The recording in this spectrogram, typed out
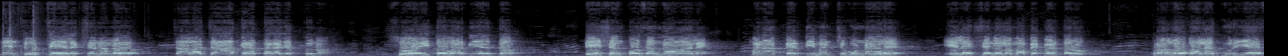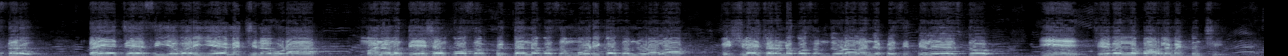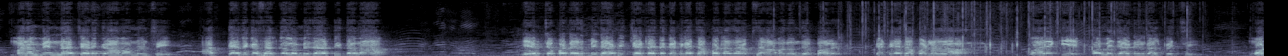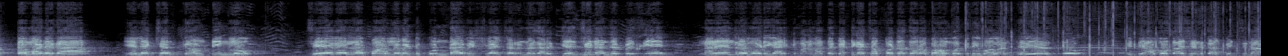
నేను వచ్చే ఎలక్షన్లలో చాలా జాగ్రత్తగా చెప్తున్నా. సోయితో వర్క్ చేద్దాం. దేశం కోసం కావాలి. మన అభ్యర్థి మంచిగా ఉండాలి. ఎలక్షన్లలో మభ్య పెడతారు. ప్రలోభాలకు గురి చేస్తారు. దయచేసి ఎవరు ఏమిచ్చినా కూడా మనము దేశం కోసం పెద్దన్న కోసం మోడీ కోసం చూడాలా విశ్వేశ్వరన్న కోసం చూడాలని చెప్పేసి తెలియజేస్తూ ఈ చేవెళ్ళ పార్లమెంట్ నుంచి మనం వెన్నాచెడు గ్రామం నుంచి అత్యధిక సంఖ్యలో మెజార్టీ ఇద్దామా? ఏం చెప్పట్లేదు మెజార్టీ ఇచ్చేట్లయితే గట్టిగా చెప్పట్లేదు ఒకసారి ఆమోదం తెలపాలి. గట్టిగా చెప్పట్లేదు వారికి ఎక్కువ మెజార్టీలు కల్పించి మొట్టమొదటిగా ఎలక్షన్ కౌంటింగ్లో చేవెళ్ళ పార్లమెంట్ కొండ విశ్వేశ్వరన్న గారు గెలిచిండని చెప్పేసి నరేంద్ర మోడీ గారికి మనమంతా గట్టిగా చప్పట్ల ద్వారా బహుమతిని ఇవ్వాలని తెలియజేస్తూ ఇది అవకాశాన్ని కల్పించిన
